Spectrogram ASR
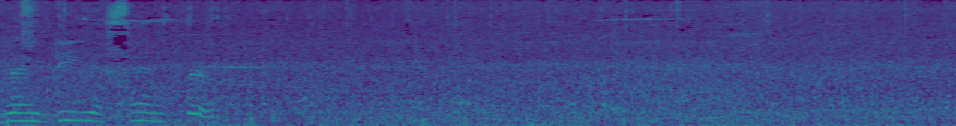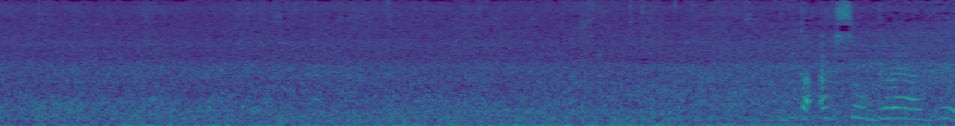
Buendia Center. Taas so grabe.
